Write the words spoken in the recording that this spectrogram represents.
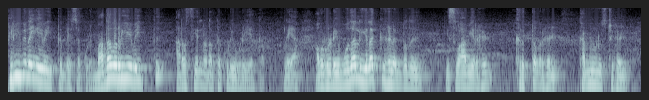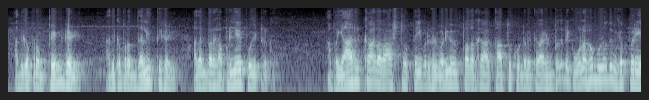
பிரிவினையை வைத்து பேசக்கூடிய மதவெறியை வைத்து அரசியல் நடத்தக்கூடிய ஒரு இயக்கம் இல்லையா? அவர்களுடைய முதல் இலக்குகள் என்பது இஸ்லாமியர்கள் கிறிஸ்தவர்கள் கம்யூனிஸ்டுகள் அதுக்கப்புறம் பெண்கள் அதுக்கப்புறம் தலித்துகள் அதன் பிறகு அப்படியே போயிட்டுருக்கும். அப்போ யாருக்கான ராஷ்டிரத்தை இவர்கள் வடிவமைப்பதற்காக காத்து கொண்டிருக்கிறார்கள் என்பது இன்றைக்கு உலகம் முழுவதும் மிகப்பெரிய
